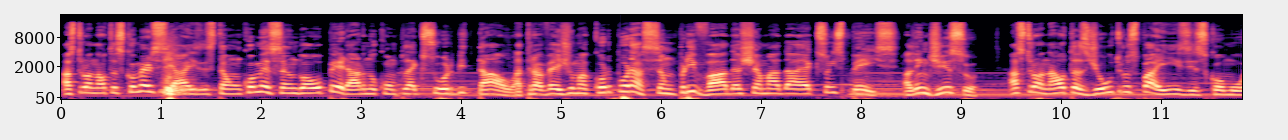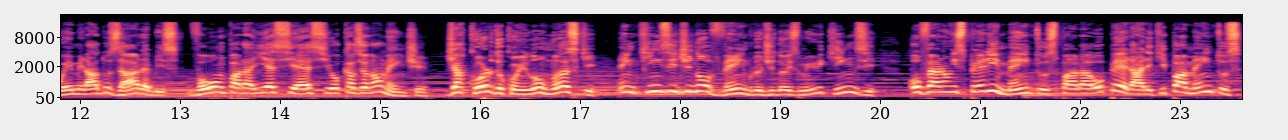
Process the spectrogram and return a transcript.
astronautas comerciais estão começando a operar no complexo orbital através de uma corporação privada chamada Exxon Space. Além disso, astronautas de outros países, como Emirados Árabes, voam para a ISS ocasionalmente. De acordo com Elon Musk, em 15 de novembro de 2015, houveram experimentos para operar equipamentos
